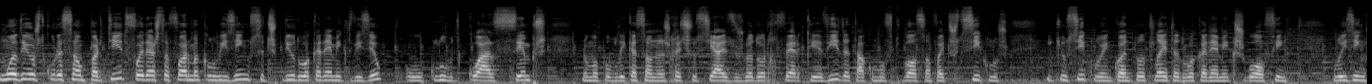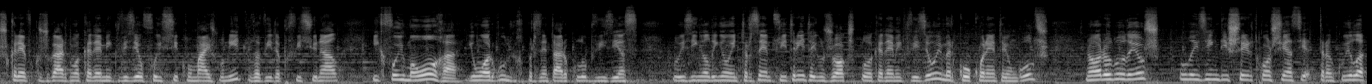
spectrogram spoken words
Um adeus de coração partido. Foi desta forma que Luizinho se despediu do Académico de Viseu, o clube de quase sempre. Numa publicação nas redes sociais, o jogador refere que a vida, tal como o futebol, são feitos de ciclos e que o ciclo enquanto atleta do Académico chegou ao fim. Luizinho escreve que jogar no Académico Viseu foi o ciclo mais bonito da vida profissional e que foi uma honra e um orgulho representar o clube viziense. Luizinho alinhou em 331 jogos pelo Académico Viseu e marcou 41 golos. Na hora do adeus, o Luizinho diz sair de consciência tranquila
